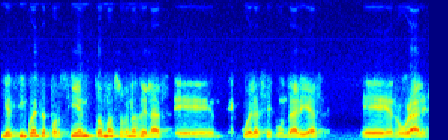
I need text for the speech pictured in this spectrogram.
y el 50% más o menos de las eh, escuelas secundarias eh, rurales.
